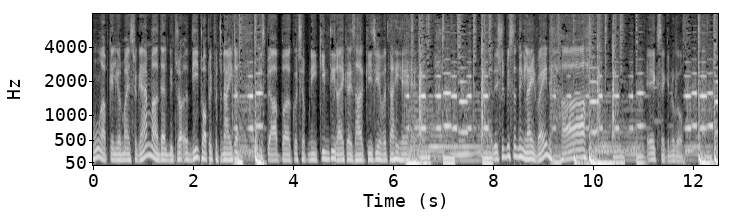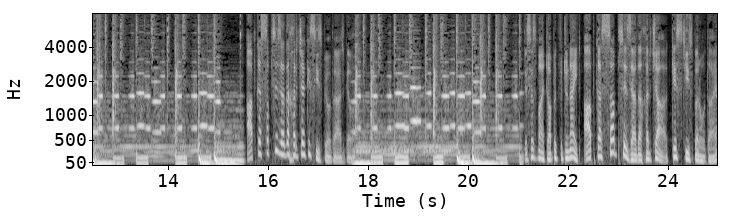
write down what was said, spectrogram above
हूँ आपके लिए on my Instagram that be the topic for tonight जिस पे आप uh, कुछ अपनी कीमती राय का इजहार कीजिए बताइए। This should be something light right एक सेकंड रुको। आपका सबसे ज़्यादा खर्चा किस चीज़ पे होता है आजकल? This is my topic for tonight आपका सबसे ज़्यादा खर्चा किस चीज़ पर होता है?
